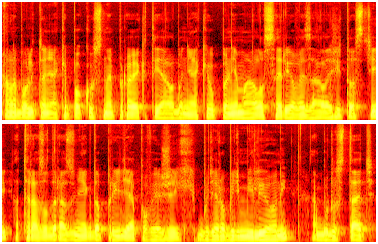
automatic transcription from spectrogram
ale boli to nejaké pokusné projekty alebo nejaké úplne málo sériové záležitosti a teraz odrazu niekto príde a povie, že ich bude robiť milióny a budú stať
